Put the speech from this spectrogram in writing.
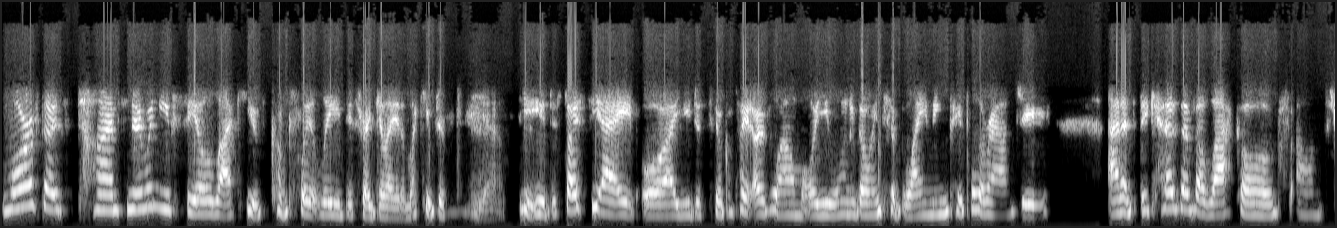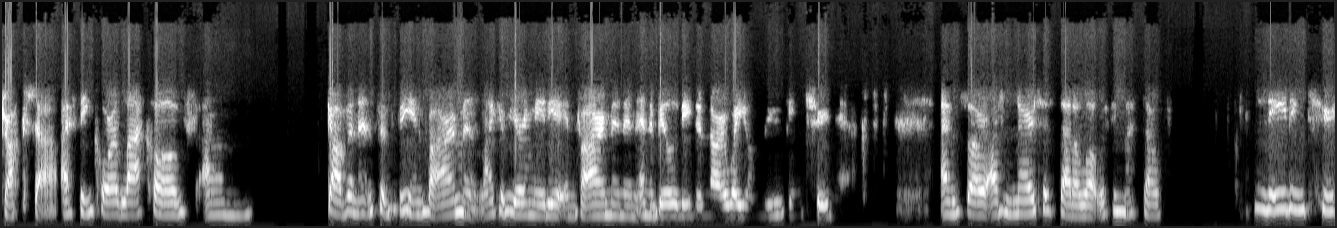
more of those times, you know, when you feel like you've completely dysregulated, like you just yeah. you, you dissociate, or you just feel complete overwhelm, or you want to go into blaming people around you. And it's because of a lack of um, structure, I think, or a lack of um, governance of the environment, like of your immediate environment and, and ability to know where you're moving to next. And so I've noticed that a lot within myself, needing to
